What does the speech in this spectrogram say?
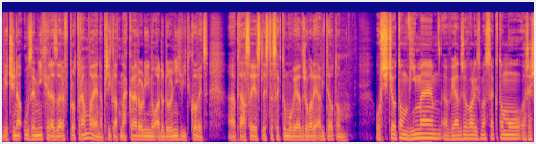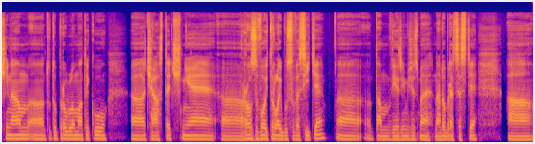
většina územních rezerv pro tramvaje, například na Karolínu a do Dolních Vítkovic. Ptá se, jestli jste se k tomu vyjadřovali a víte o tom. Určitě o tom víme, vyjadřovali jsme se k tomu, řeší nám tuto problematiku částečně rozvoj trolejbusové sítě. Tam věřím, že jsme na dobré cestě a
